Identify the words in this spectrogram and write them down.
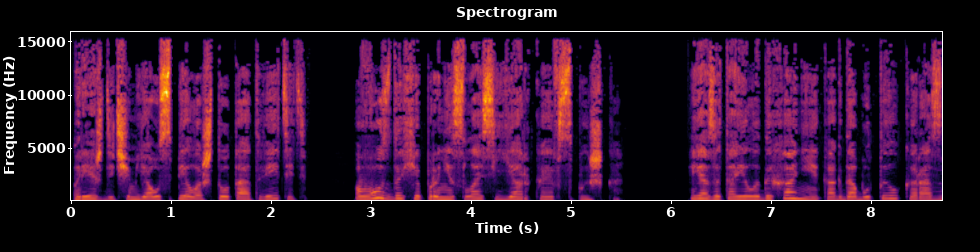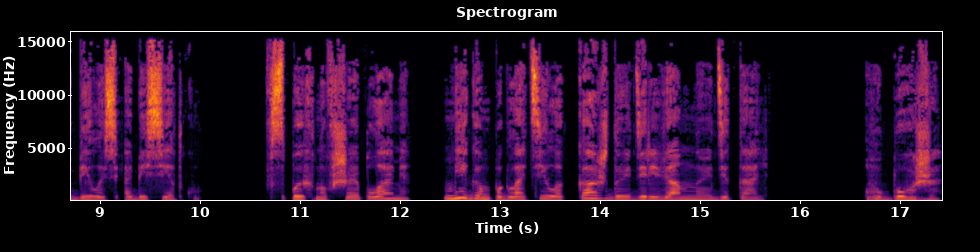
Прежде чем я успела что-то ответить, в воздухе пронеслась яркая вспышка. Я затаила дыхание, когда бутылка разбилась о беседку. Вспыхнувшее пламя мигом поглотило каждую деревянную деталь. О боже!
